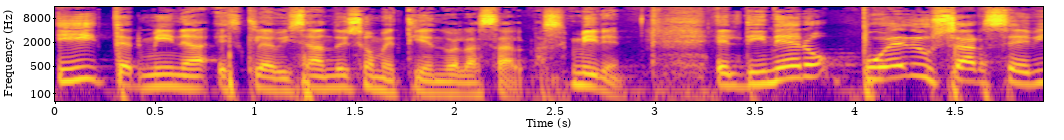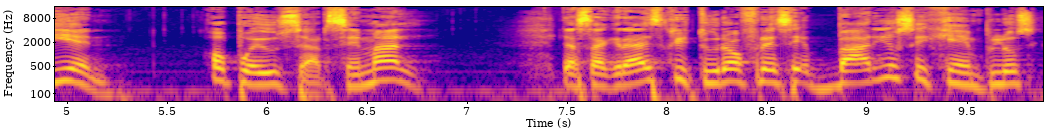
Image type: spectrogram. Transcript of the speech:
y termina esclavizando y sometiendo a las almas. Miren, el dinero puede usarse bien o puede usarse mal. La Sagrada Escritura ofrece varios ejemplos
